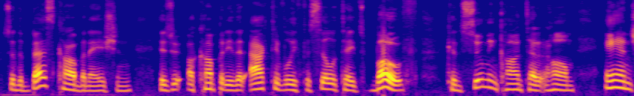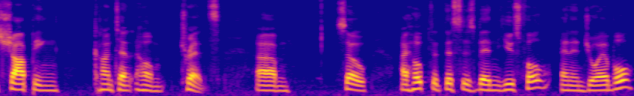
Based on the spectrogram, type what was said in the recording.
So the best combination is a company that actively facilitates both consuming content at home and shopping content at home trends. Um, so I hope that this has been useful and enjoyable.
